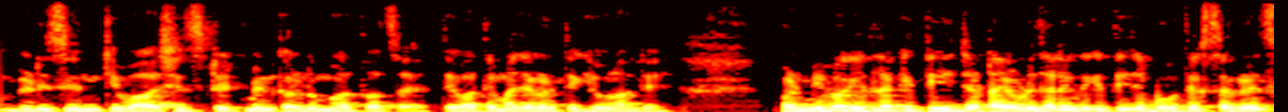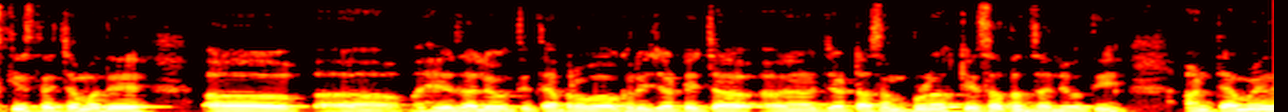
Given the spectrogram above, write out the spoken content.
मेडिसिन किंवा अशीच ट्रीटमेंट करणं महत्त्वाचं आहे. तेव्हा ते माझ्याकडे ते घेऊन आले. पण मी बघितलं की ती जटा एवढी झाली होती की तिचे बहुतेक सगळेच केस त्याच्यामध्ये हे झाले होते. त्या प्रभावाखाली जटेच्या जटा संपूर्ण केसातच झाली होती. आणि त्यामुळे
